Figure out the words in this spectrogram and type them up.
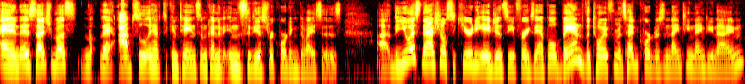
And as such, must they absolutely have to contain some kind of insidious recording devices. Uh, the U.S. National Security Agency, for example, banned the toy from its headquarters in 1999.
